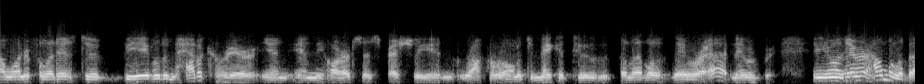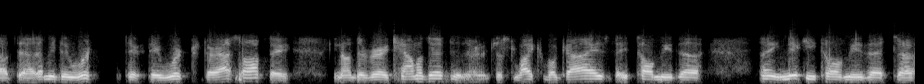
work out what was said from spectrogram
how wonderful it is to be able to have a career in in the arts, especially in rock and roll, and to make it to the level they were at. And they were, you know, they were humble about that. I mean, they worked they, they worked their ass off. They, you know, they're very talented. They're just likable guys. They told me the, I think Nikki told me that. Uh,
